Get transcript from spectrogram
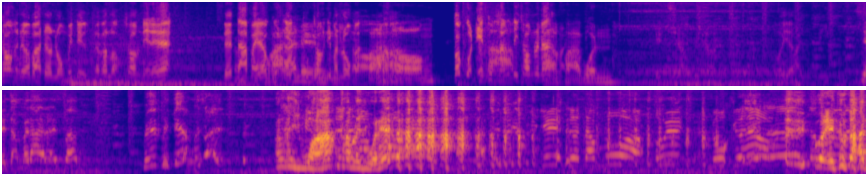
ช่องอะนึกออกป่ะเดินลงไปหนึ่งแล้วก็สองช่องเนี่ยเนี่ยเนี่ยเดินตามไปแล้วกด S ทุกช่องที่มันลงอะ ขวาสอง ต้องกด S ทุกครั้งในช่องด้วยขนะวาขวาบนโอ้ยอะเหี้ยจำไม่ได้แล้วไอ้สัสพี่พี่กิ๊ฟไม่ใช่ อะไรวะกูทำอะไรอยู่วะเนี่ยเดินดำมั่วอุ้ยโนเกลกูกด A ทุกอัน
